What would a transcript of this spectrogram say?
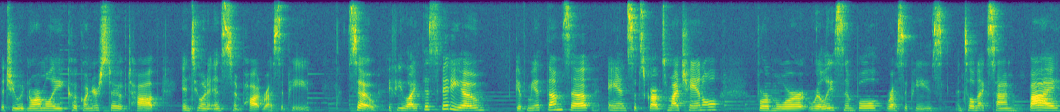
that you would normally cook on your stove top into an Instant Pot recipe. So if you like this video, give me a thumbs up and subscribe to my channel for more really simple recipes. Until next time, bye.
